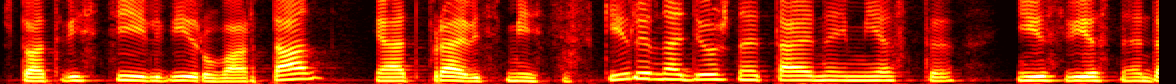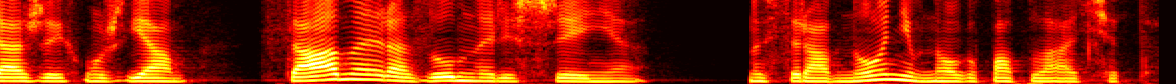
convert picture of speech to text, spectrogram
что отвезти Эльвиру в Артан и отправить вместе с Кирой в надежное тайное место, неизвестное даже их мужьям, самое разумное решение, но все равно немного поплачет.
